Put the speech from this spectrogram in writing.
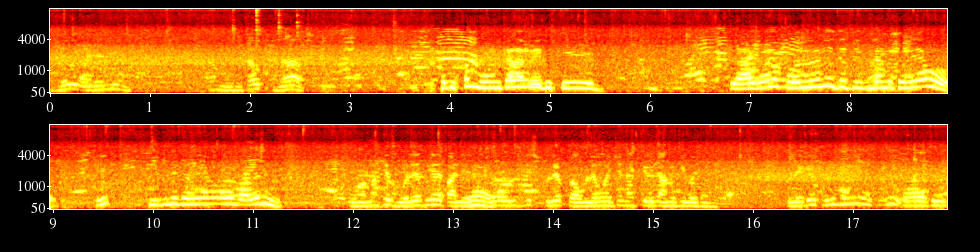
ভালো লাগেনি আমার মনটাও খারাপ মন খারাপ একবারও বলল নি যে টিফিনে আমি চলে যাব? টিফিনে চলে যাব বলে বলেনি? ও আমাকে বলে দিয়ে পালিয়ে হ্যাঁ। ওর স্কুলে প্রবলেম হয়েছে না কি হয়েছে? আমি কি বলছি গিয়ে পুরো ফোন নিয়ে আসবি তাও ঠিক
